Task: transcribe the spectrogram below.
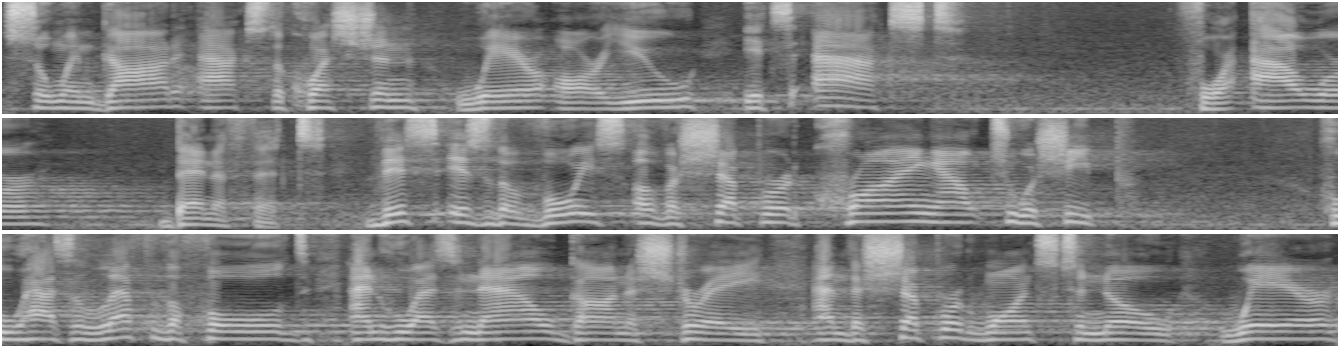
So when God asks the question, Where are you? it's asked for our benefit. This is the voice of a shepherd crying out to a sheep who has left the fold and who has now gone astray, and the shepherd wants to know where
